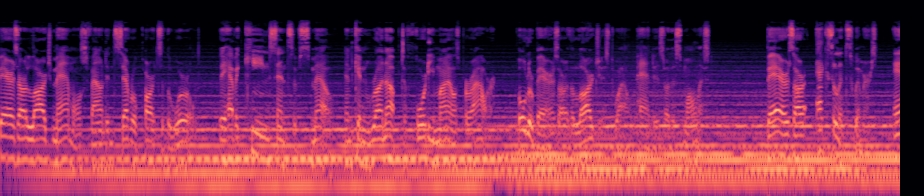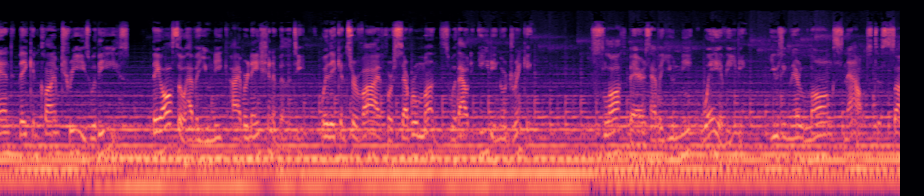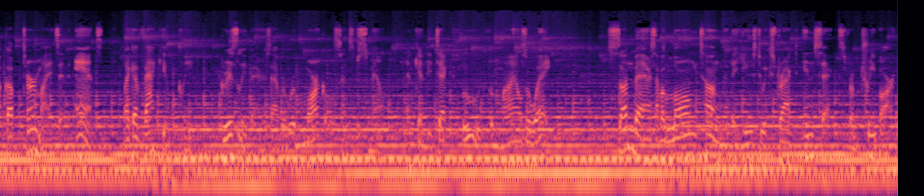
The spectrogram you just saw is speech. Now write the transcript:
bears are large mammals found in several parts of the world. They have a keen sense of smell and can run up to 40 miles per hour. Polar bears are the largest, while pandas are the smallest. Bears are excellent swimmers, and they can climb trees with ease. They also have a unique hibernation ability, where they can survive for several months without eating or drinking. Sloth bears have a unique way of eating, using their long snouts to suck up termites and ants like a vacuum cleaner. Grizzly bears have a remarkable sense of smell and can detect food from miles away. Sun bears have a long tongue that they use to extract insects from tree bark.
